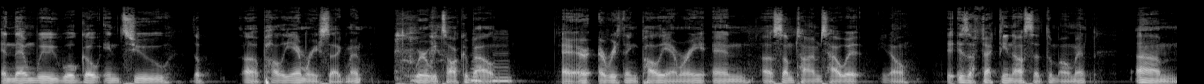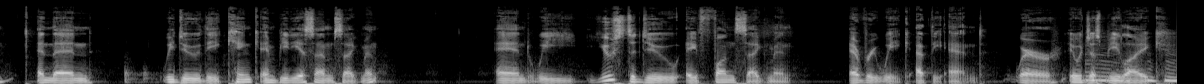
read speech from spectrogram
and then we will go into the uh, polyamory segment where we talk about e- everything polyamory and uh, sometimes how it, you know, is affecting us at the moment. Um, and then we do the kink and BDSM segment. And we used to do a fun segment every week at the end where it would just be mm, like mm-hmm.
